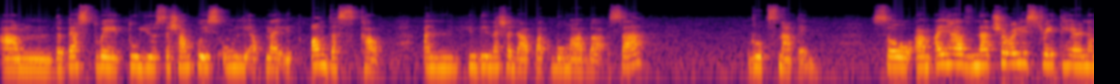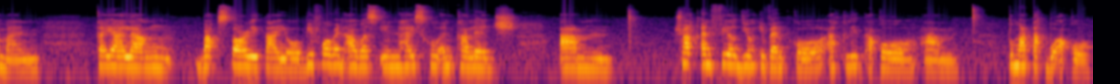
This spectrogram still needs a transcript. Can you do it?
um, the best way to use the shampoo is only apply it on the scalp and hindi na siya dapat bumaba sa roots natin. So, um, I have naturally straight hair naman, kaya lang backstory tayo. Before when I was in high school and college, um, track and field yung event ko, athlete ako, um, tumatakbo ako.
